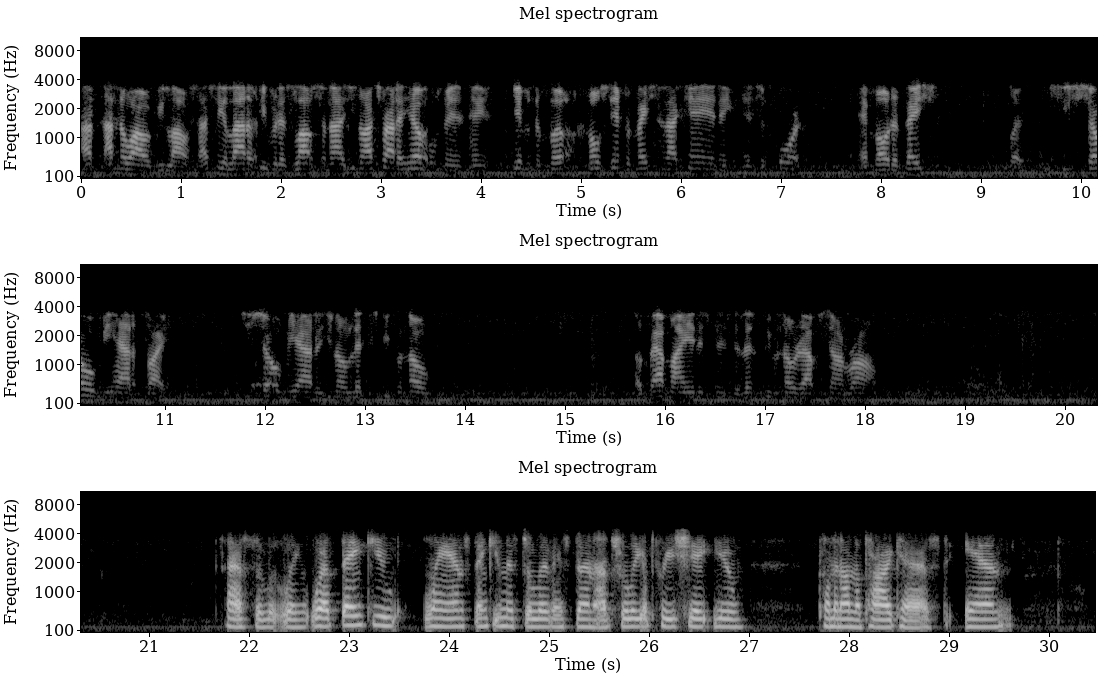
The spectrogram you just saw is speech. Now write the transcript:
I, I know I would be lost. I see a lot of people that's lost, and I, you know, I try to help them and, and give them the mo- most information I can and, and support and motivation. But she showed me how to fight. She showed me how to, you know, let these people know about my innocence and let people know that I was done wrong. Absolutely. Well, thank you, Lance. Thank you, Mr. Livingston. I truly appreciate you coming on the podcast. And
